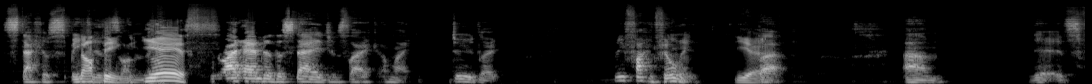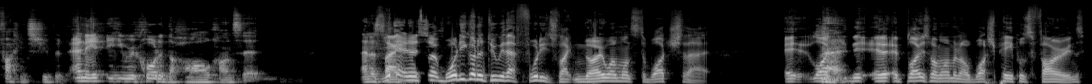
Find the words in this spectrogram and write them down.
stack of speakers on nothing. the Yes, right hand of the stage. It's like I'm like, dude, like, what are you fucking filming? Yeah. But um, yeah, it's fucking stupid. And he, he recorded the whole concert, and it's yeah, like and it's like, what are you going to do with that footage? Like, no one wants to watch that. It, like, it, it blows my mind when I watch people's phones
